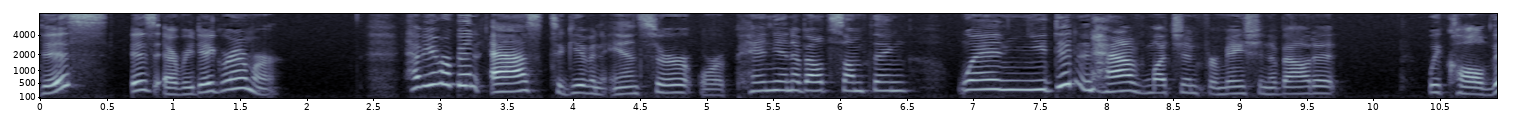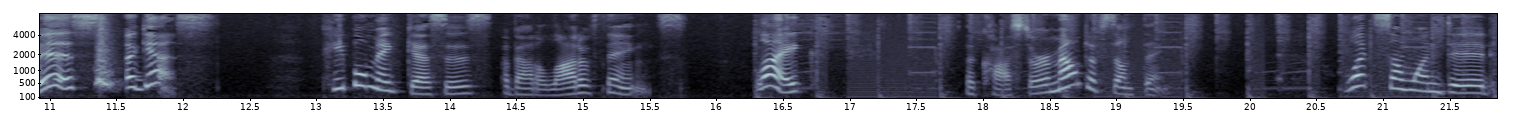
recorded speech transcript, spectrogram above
This is everyday grammar. Have you ever been asked to give an answer or opinion about something when you didn't have much information about it? We call this a guess. People make guesses about a lot of things, like the cost or amount of something, what someone did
